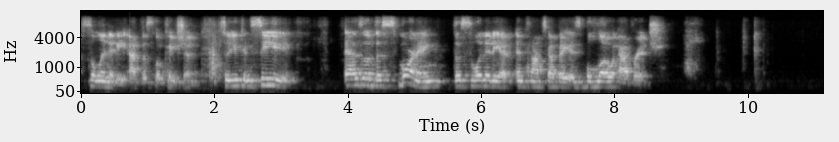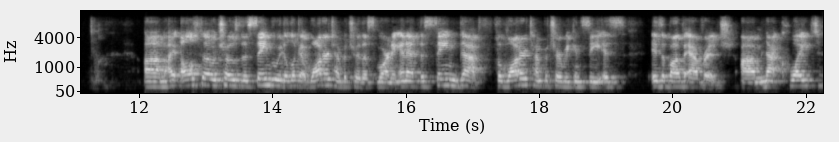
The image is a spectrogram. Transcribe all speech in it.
salinity at this location. So you can see as of this morning, the salinity at, in Penobscot Bay is below average. Um, I also chose the same buoy to look at water temperature this morning, and at the same depth, the water temperature we can see is is above average, um, not quite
